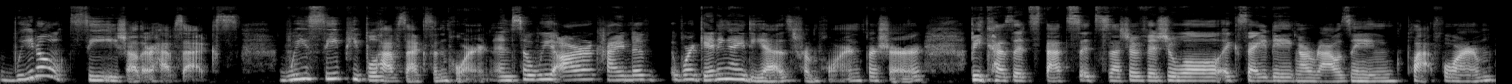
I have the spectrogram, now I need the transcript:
we don't see each other have sex. We see people have sex in porn. And so we are kind of, we're getting ideas from porn for sure, because it's, that's, it's such a visual, exciting, arousing platform.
